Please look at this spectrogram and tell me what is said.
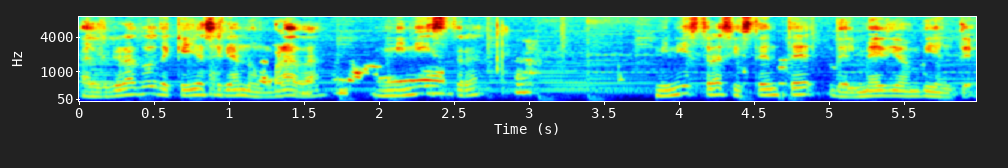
al grado de que ella sería nombrada ministra, ministra asistente del medio ambiente.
